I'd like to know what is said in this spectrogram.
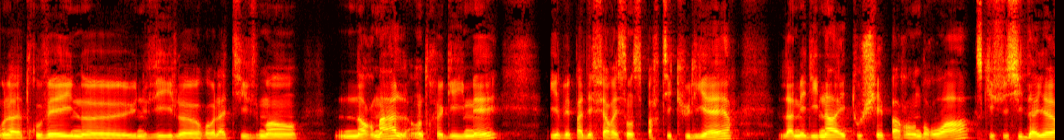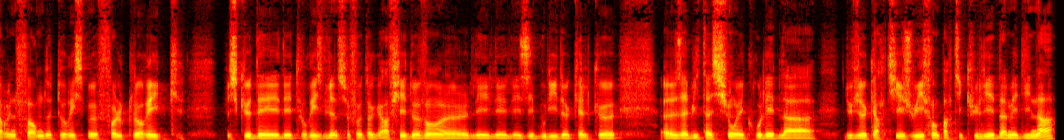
on a trouvé une, ville relativement normale, entre guillemets. Il n'y avait pas d'effervescence particulière. La Médina est touchée par endroits, ce qui suscite d'ailleurs une forme de tourisme folklorique, puisque des, touristes viennent se photographier devant euh, les, éboulis de quelques euh, habitations écroulées du vieux quartier juif, en particulier de la Médina.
